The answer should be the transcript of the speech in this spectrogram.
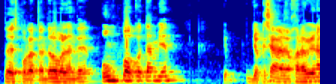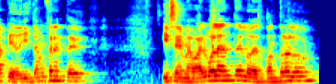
Entonces, por lo tanto, lo volante un poco también. Yo, qué sé, a lo mejor había una piedrita enfrente. Y se me va el volante, lo descontrolo.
